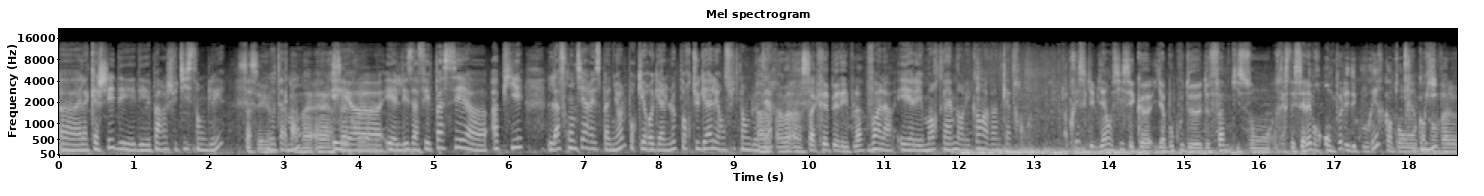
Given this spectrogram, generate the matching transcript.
elle a caché des, des parachutistes anglais. Ça, c'est notamment. ah, et, euh, elle les a fait passer euh, à pied la frontière espagnole pour qu'ils regagnent le Portugal et ensuite l'Angleterre. Un, un- un sacré périple. hein. Voilà, et elle est morte quand même dans les camps à 24 ans. Après, ce qui est bien aussi, c'est qu'il y a beaucoup de, de femmes qui sont restées célèbres. On peut les découvrir quand on, quand oui. on va le.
